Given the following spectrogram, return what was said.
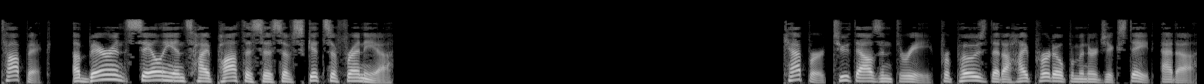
Topic: Aberrant salience hypothesis of schizophrenia. Kapur 2003 proposed that a hyperdopaminergic state at a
